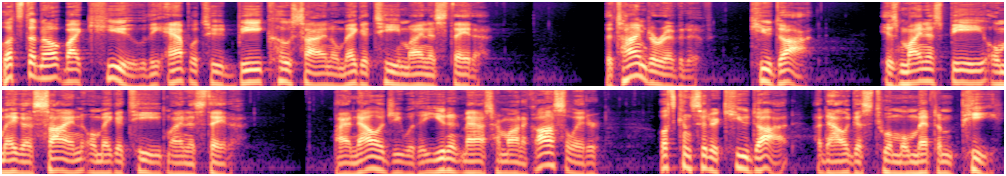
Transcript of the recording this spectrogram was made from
Let's denote by q the amplitude b cosine omega t minus theta. The time derivative, q dot, is minus b omega sine omega t minus theta. By analogy with a unit mass harmonic oscillator, let's consider q dot analogous to a momentum p.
